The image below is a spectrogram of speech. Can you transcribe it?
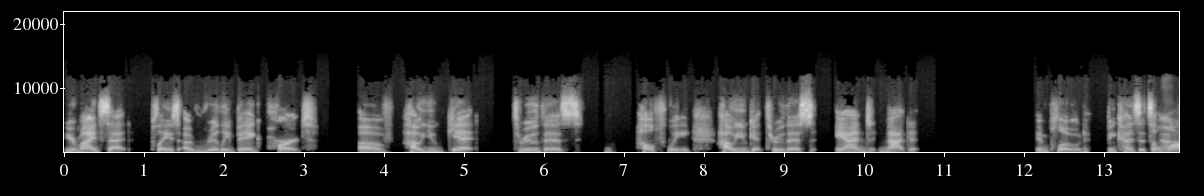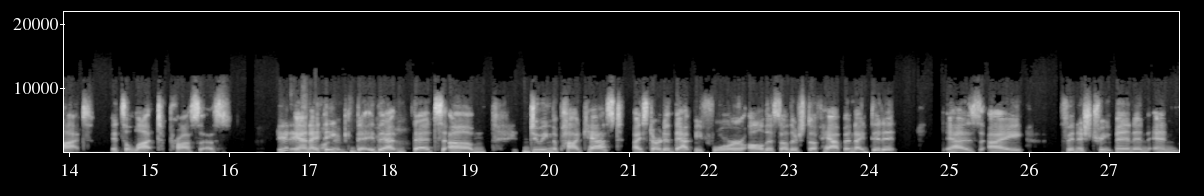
your mindset plays a really big part of how you get through this healthily, how you get through this and not implode because it's a yeah. lot. It's a lot to process. It is and I think that that that um, doing the podcast, I started that before all this other stuff happened. I did it as I finished treatment and and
